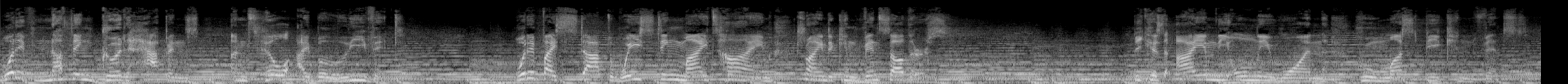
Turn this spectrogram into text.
What if nothing good happens until I believe it? What if I stopped wasting my time trying to convince others? Because I am the only one who must be convinced.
